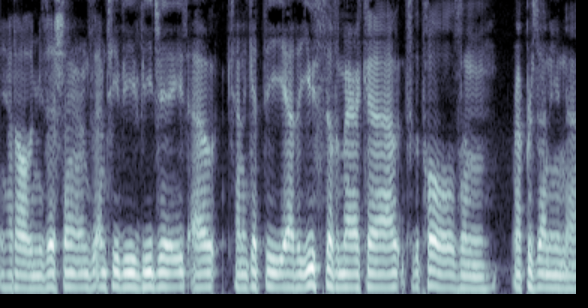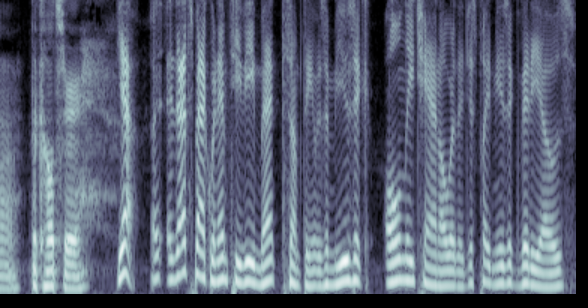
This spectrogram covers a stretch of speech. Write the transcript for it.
You had all the musicians, the MTV VJs out, trying to get the uh, the youth of America out to the polls and representing uh, the culture. Yeah, uh, that's back when MTV meant something. It was a music only channel where they just played music videos.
